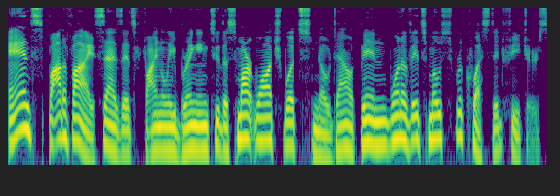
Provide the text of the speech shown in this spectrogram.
And Spotify says it's finally bringing to the smartwatch what's no doubt been one of its most requested features.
